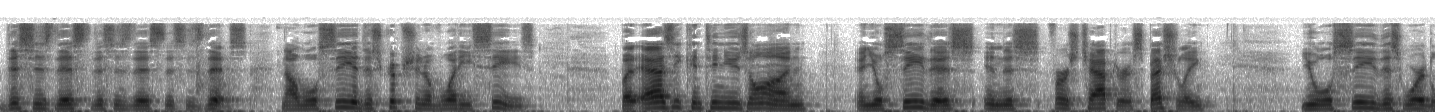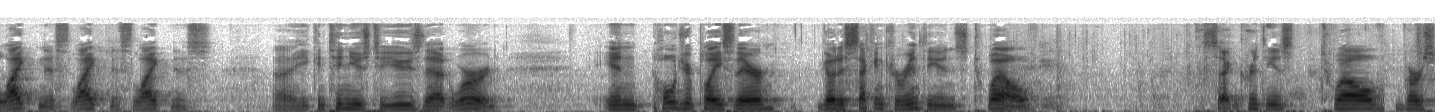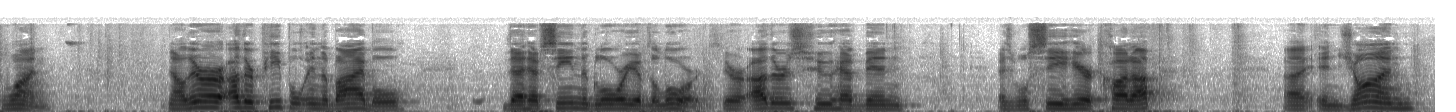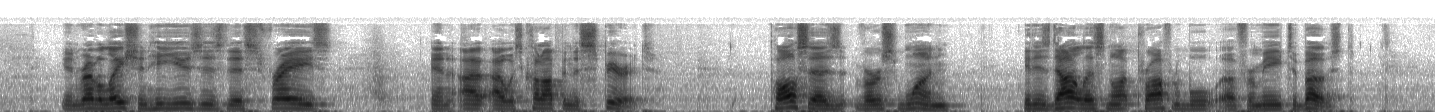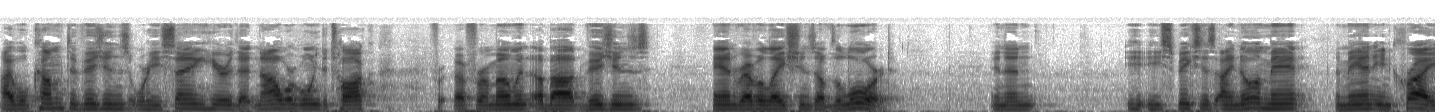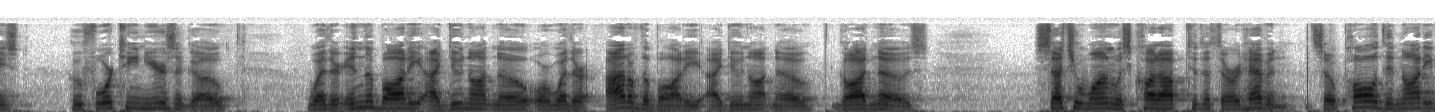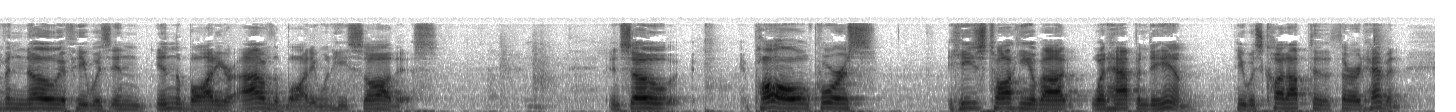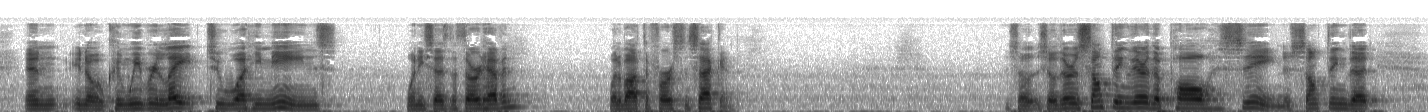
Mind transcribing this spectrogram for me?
This is this, this is this, this is this. Now, we'll see a description of what he sees. But as he continues on, and you'll see this in this first chapter especially, you will see this word likeness, likeness, likeness. Uh, he continues to use that word. In hold your place there. Go to 2 Corinthians 12. 2 Corinthians 12, verse 1. Now, there are other people in the Bible that have seen the glory of the Lord. There are others who have been, as we'll see here, caught up. Uh, in John, in Revelation, he uses this phrase, and I, I was caught up in the Spirit. Paul says, verse 1 It is doubtless not profitable uh, for me to boast. I will come to visions, or he's saying here that now we're going to talk for, uh, for a moment about visions and revelations of the Lord. And then he, he speaks as I know a man, a man in Christ who 14 years ago, whether in the body I do not know, or whether out of the body I do not know, God knows, such a one was caught up to the third heaven. So Paul did not even know if he was in, in the body or out of the body when he saw this. And so Paul, of course, he's talking about what happened to him. He was caught up to the third heaven. And, you know, can we relate to what he means when he says the third heaven? What about the first and second? So, so there's something there that Paul has seen. There's something that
